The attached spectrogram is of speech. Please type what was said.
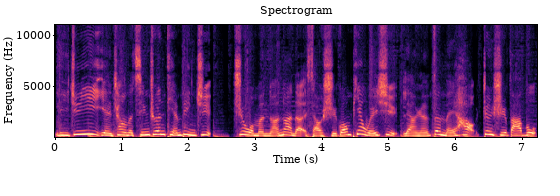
李俊毅演唱的《青春甜饼剧》致我们暖暖的小时光片尾曲《两人份美好》正式发布，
